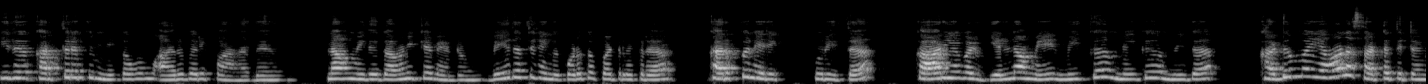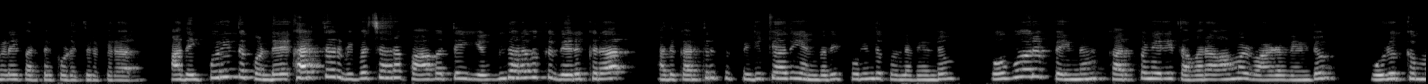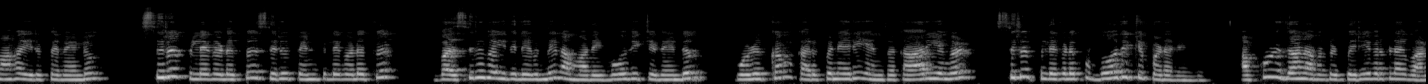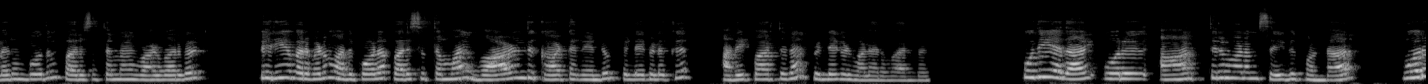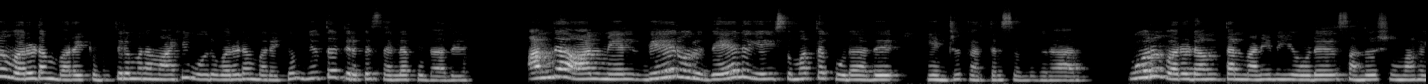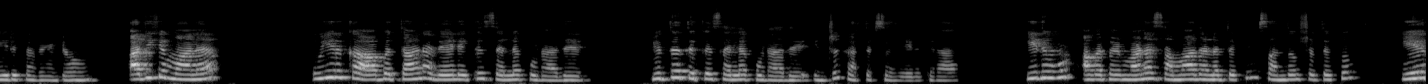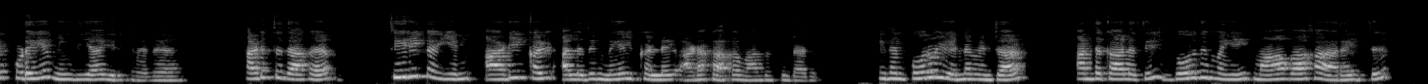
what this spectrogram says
இது கர்த்தருக்கு மிகவும் அருவருப்பானது. நாம் இது கவனிக்க வேண்டும். வேதத்தில் இங்கு கொடுக்கப்பட்டிருக்கிற கற்பு நெறி குறித்த காரியங்கள் எல்லாமே மிக மிக மிக கடுமையான சட்ட திட்டங்களை கர்த்தர் கொடுத்திருக்கிறார். அதை புரிந்து கொண்டு கர்த்தர் விபச்சார பாவத்தை எந்த அளவுக்கு வெறுக்கிறார் அது கர்த்தருக்கு பிடிக்காது என்பதை புரிந்து கொள்ள வேண்டும். ஒவ்வொரு பெண்ணும் கற்பு தவறாமல் வாழ வேண்டும் ஒழுக்கமாக இருக்க வேண்டும். சிறு பிள்ளைகளுக்கு சிறு பெண் பிள்ளைகளுக்கு சிறு வயதிலிருந்து நாம் அதை போதிக்க வேண்டும். ஒழுக்கம் கற்பு என்ற காரியங்கள் சிறு பிள்ளைகளுக்கு போதிக்கப்பட வேண்டும். அப்பொழுதுதான் அவர்கள் பெரியவர்களாய் வளரும் போதும் பரிசுத்தமாய் வாழ்வார்கள். பெரியவர்களும் அது போல பரிசுத்தமாய் வாழ்ந்து காட்ட வேண்டும். பிள்ளைகளுக்கு அதை பார்த்துதான் பிள்ளைகள் வளருவார்கள். புதியதாய் ஒரு ஆண் திருமணம் செய்து கொண்டால் ஒரு வருடம் வரைக்கும் திருமணமாகி ஒரு வருடம் வரைக்கும் யுத்தத்திற்கு செல்லக்கூடாது. அந்த ஆண் மேல் வேறொரு வேலையை சுமத்தக்கூடாது என்று கர்த்தர் சொல்லுகிறார். ஒரு வருடம் தன் மனைவியோடு சந்தோஷமாக இருக்க வேண்டும். அதிகமான உயிருக்கு ஆபத்தான வேலைக்கு செல்லக்கூடாது. யுத்தத்துக்கு செல்லக்கூடாது என்று கர்த்தர் சொல்லியிருக்கிறார். இதுவும் அவர்கள் மன சமாதானத்துக்கும் சந்தோஷத்துக்கும் ஏற்புடைய நீதியா இருக்கிறது. அடுத்ததாக திரிகையின் அடிக்கல் அல்லது மேல்கல்லை அடகாக வாங்கக்கூடாது. இதன் பொருள் என்னவென்றால் அந்த காலத்தில் கோதுமையை மாவாக அரைத்து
